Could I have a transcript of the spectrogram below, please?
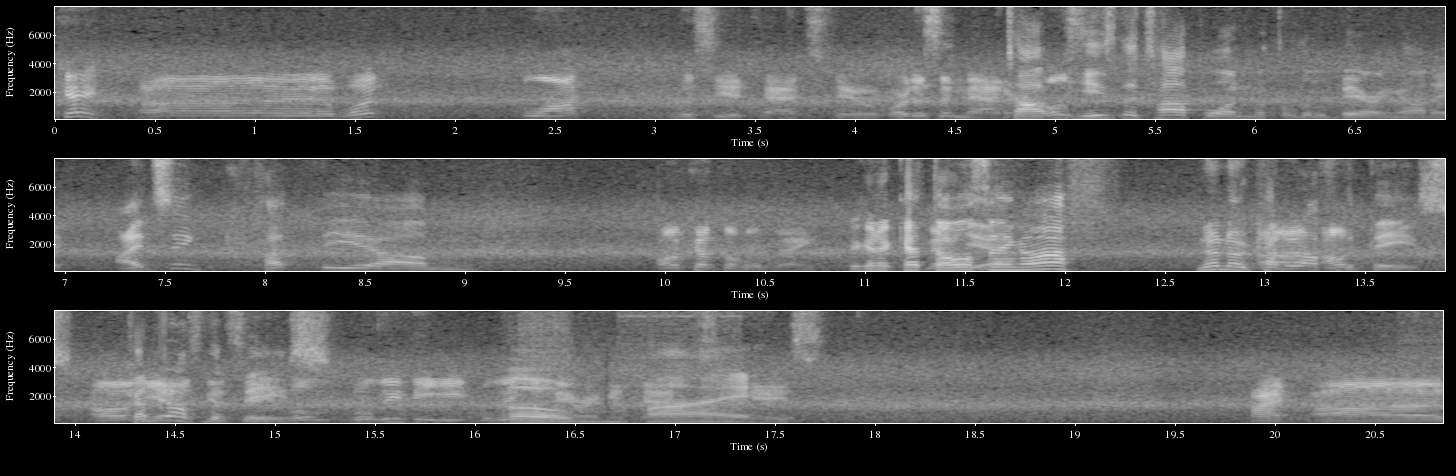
Okay. Uh, what block was he attached to, or does it matter? Top. I'll, He's the top one with the little bearing on it. I'd say cut the um. I'll cut the whole thing. You're gonna cut the whole yeah. thing off? No, no, cut it Uh, off I'll- the base. Uh, cut it yeah, I off the say, base. We'll, we'll leave the we'll leave Oh, the bearing attached just my. All right. Uh,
